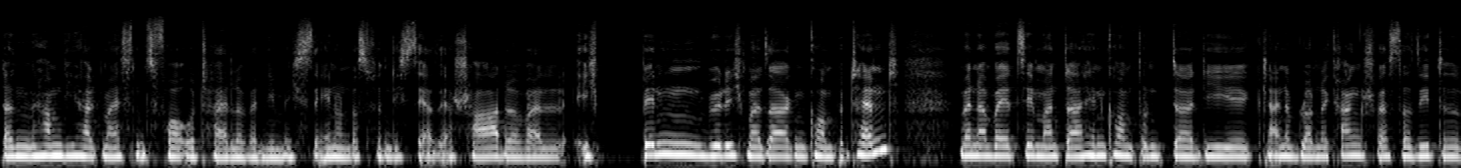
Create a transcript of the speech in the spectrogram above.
dann haben die halt meistens Vorurteile, wenn die mich sehen und das finde ich sehr, sehr schade, weil ich bin, würde ich mal sagen, kompetent. Wenn aber jetzt jemand da hinkommt und da die kleine blonde Krankenschwester sieht äh,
